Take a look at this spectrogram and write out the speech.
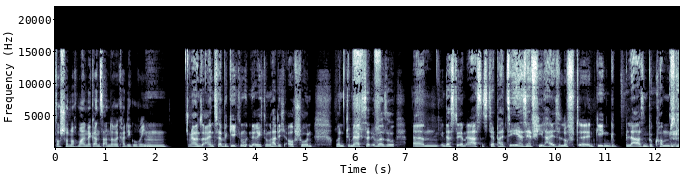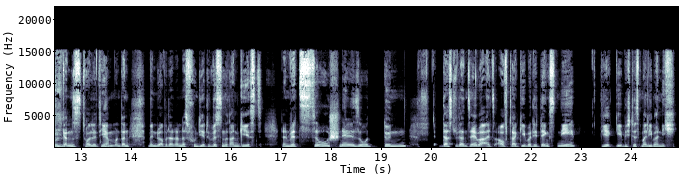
doch schon noch mal eine ganz andere Kategorie. Mhm. Ja, und so ein, zwei Begegnungen in der Richtung hatte ich auch schon. Und du merkst halt immer so, ähm, dass du im ersten Step halt sehr, sehr viel heiße Luft äh, entgegengeblasen bekommst und ganz tolle Themen. Und dann, wenn du aber dann an das fundierte Wissen rangehst, dann wird so schnell so dünn, dass du dann selber als Auftraggeber dir denkst, nee, dir gebe ich das mal lieber nicht.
